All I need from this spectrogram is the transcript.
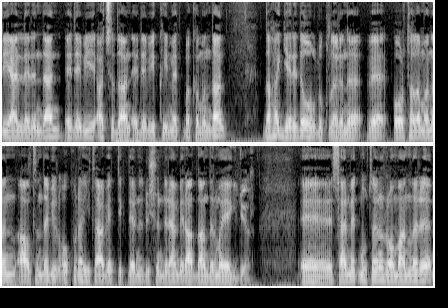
diğerlerinden edebi açıdan, edebi kıymet bakımından daha geride olduklarını ve ortalamanın altında bir okura hitap ettiklerini düşündüren bir adlandırmaya gidiyor. Ee, Sermet Muhtar'ın romanları,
